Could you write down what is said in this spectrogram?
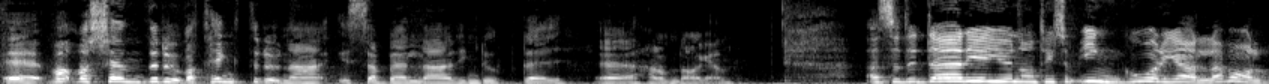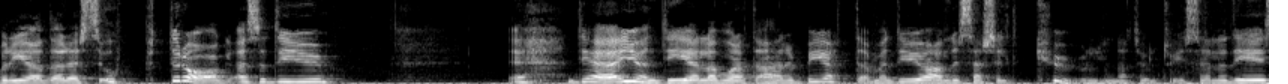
eh, vad, vad, kände du, vad tänkte du när Isabella ringde upp dig eh, häromdagen? Alltså det där är ju någonting som ingår i alla valberedares uppdrag. Alltså det är ju Eh, det är ju en del av vårt arbete, men det är ju aldrig särskilt kul naturligtvis. Eller det är,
